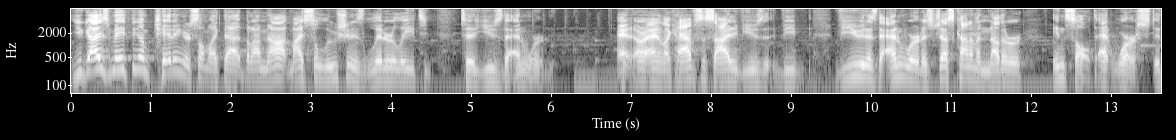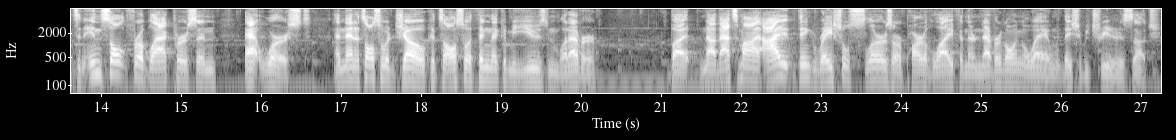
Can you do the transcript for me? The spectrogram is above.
you guys may think I'm kidding or something like that, but I'm not. My solution is literally to to use the N word, and or and like have society views view, viewed as the N word as just kind of another insult at worst. It's an insult for a black person at worst, and then it's also a joke. It's also a thing that can be used in whatever. But now that's my. I think racial slurs are a part of life, and they're never going away, and they should be treated as such.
